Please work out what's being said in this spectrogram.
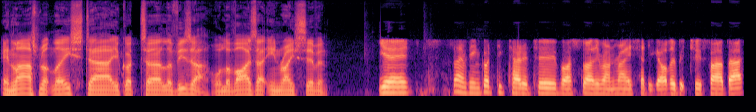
And last but not least, uh, you've got uh, Lavisa or Lavisa in race seven. Yeah, same thing. Got dictated to by a slowly run race. Had to go a little bit too far back.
